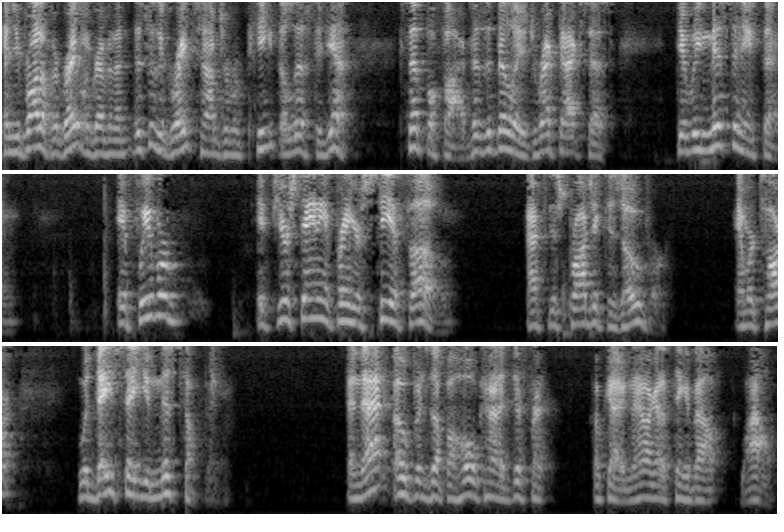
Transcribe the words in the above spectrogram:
And you brought up a great one, Griffin. This is a great time to repeat the list again. Simplify, visibility, direct access. Did we miss anything? If we were, if you're standing in front of your CFO after this project is over and we're talking, would they say you missed something? And that opens up a whole kind of different, okay, now I got to think about, wow.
